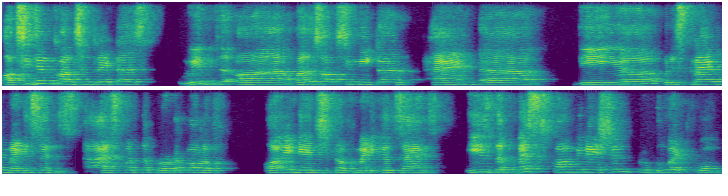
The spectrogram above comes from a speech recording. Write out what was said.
oxygen concentrators with uh, pulse oximeter and uh, the uh, prescribed medicines as per the protocol of All India Institute of Medical Science is the best combination to do at home.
